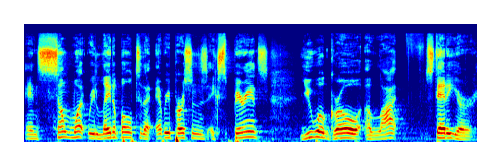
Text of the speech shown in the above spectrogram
and somewhat relatable to the every person's experience, you will grow a lot steadier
